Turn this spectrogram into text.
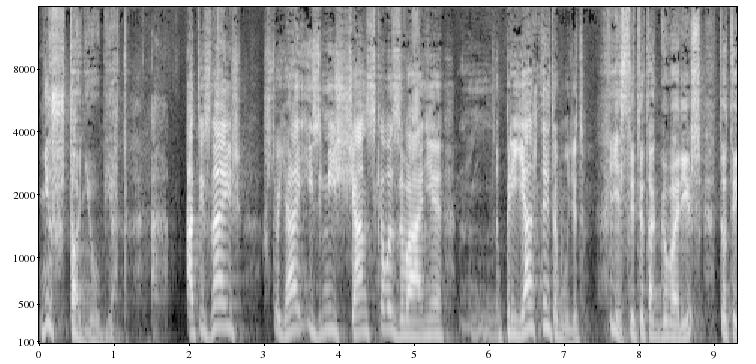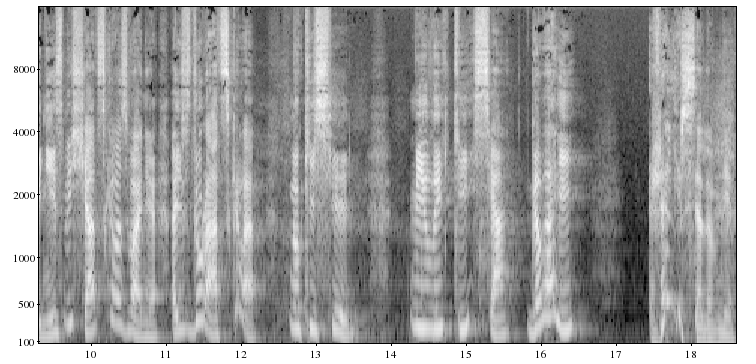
ничто не убьет. А ты знаешь, что я из мещанского звания. Приятно это будет. Если ты так говоришь, то ты не из мещанского звания, а из дурацкого. Ну, кисель, милый кися, говори. Женишься на мне?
